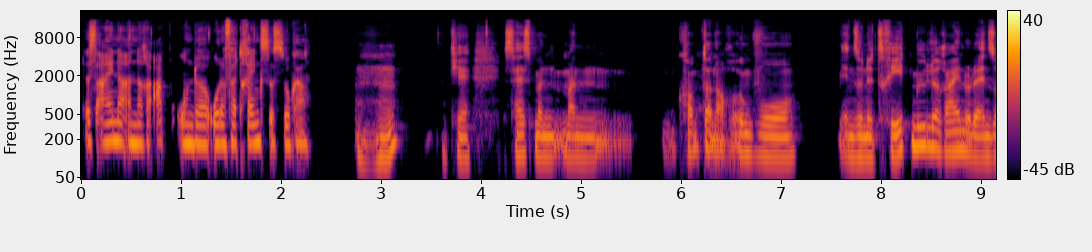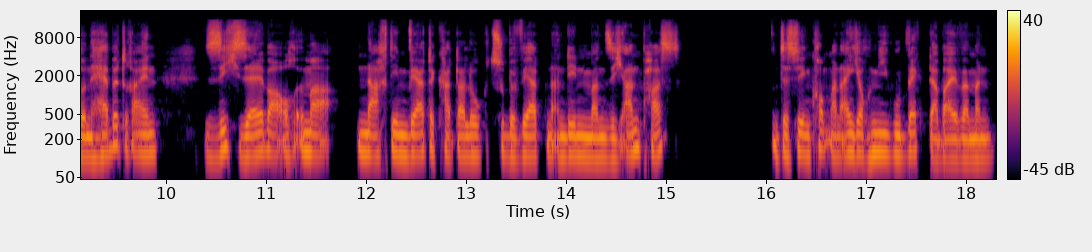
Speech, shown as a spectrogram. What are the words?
das eine andere ab oder, oder verdrängst es sogar. Mhm. Okay. Das heißt, man, man kommt dann auch irgendwo in so eine Tretmühle rein oder in so ein Habit rein, sich selber auch immer nach dem Wertekatalog zu bewerten, an denen man sich anpasst. Und deswegen kommt man eigentlich auch nie gut weg dabei, weil man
